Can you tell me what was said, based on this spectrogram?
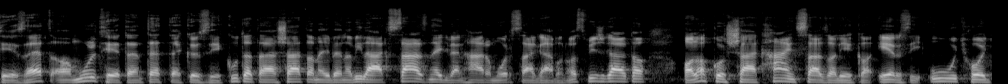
intézet a múlt héten tette közzé kutatását, amelyben a világ 143 országában azt vizsgálta, a lakosság hány százaléka érzi úgy, hogy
